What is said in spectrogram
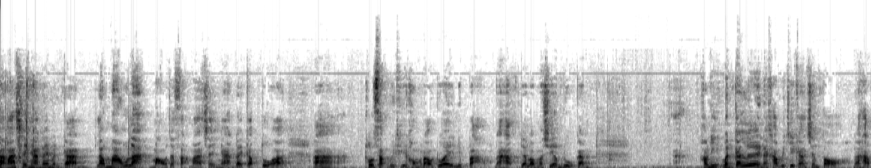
สามารถใช้งานได้เหมือนกัน แล้วเมาส์ล่ะ เมาส์จะสามารถใช้งานได้กับตัวอ่าโทรศัพท์มือถือของเราด้วยหรือเปล่านะครับ เดี๋ยวเรามาเชื่อมดูกันอะคราวนี้เหมือนกันเลยนะครับ วิธีการเชื่อมต่อนะครับ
